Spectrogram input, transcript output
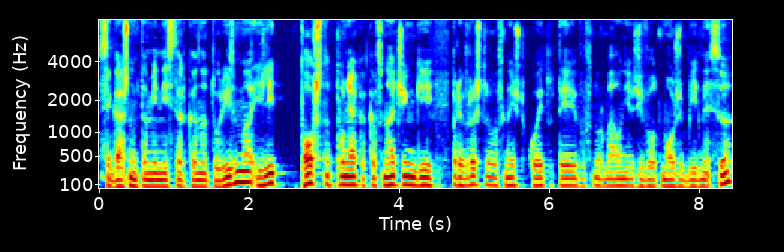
сегашната министърка на туризма, или поста по някакъв начин ги превръща в нещо, което те в нормалния живот може би не са,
